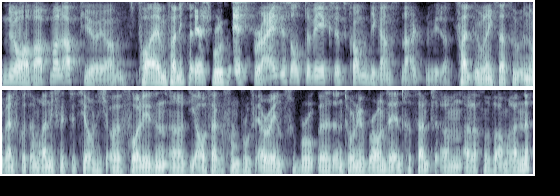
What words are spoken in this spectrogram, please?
Ja, wart mal ab hier, ja. Vor allem fand ich Des, Bruce Des Bryant ist unterwegs, jetzt kommen die ganzen Alten wieder. Fand übrigens dazu nur ganz kurz am Rand, ich will es jetzt hier auch nicht äh, vorlesen, äh, die Aussage von Bruce Arians zu Bru äh, Antonio Brown, sehr interessant, ähm, aber das nur so am Rande.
